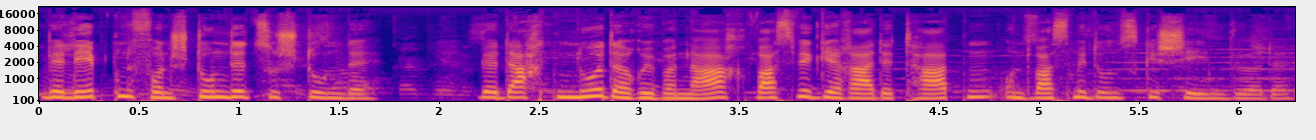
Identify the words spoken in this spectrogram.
Wir lebten von Stunde zu Stunde. Wir dachten nur darüber nach, was wir gerade taten und was mit uns geschehen würde.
